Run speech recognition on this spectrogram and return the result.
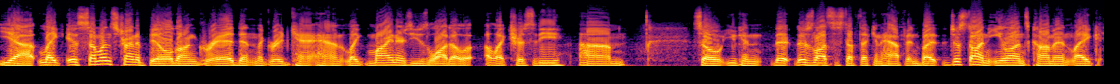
Yeah, like if someone's trying to build on grid and the grid can't handle, like miners use a lot of electricity. Um, so you can there, there's lots of stuff that can happen. But just on Elon's comment, like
